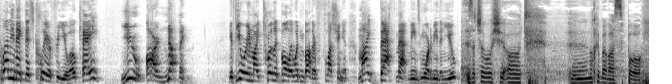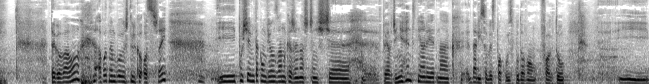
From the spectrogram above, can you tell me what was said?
Let me make this clear for you, okay? You are nothing. If you were in my toilet bowl, I wouldn't bother flushing it. My bath mat means more to me than you. Zaczęło się od no chyba was po tegowało, a potem było już tylko ostrzej. I puściłem taką wiązankę, że na szczęście e, wprawdzie niechętnie, ale jednak dali sobie spokój z budową fortu i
